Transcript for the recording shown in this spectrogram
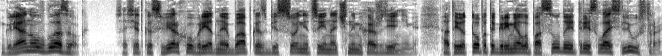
Глянул в глазок. Соседка сверху вредная бабка с бессонницей и ночными хождениями. От ее топота гремела посуда и тряслась люстра,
